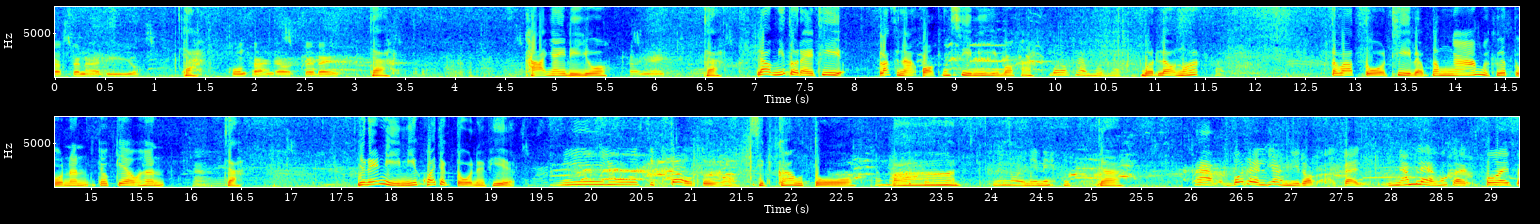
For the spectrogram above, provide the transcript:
ลักษณะดีอยู่ จ้ะโครงสร้างก็จะได้จ้ะขาใหญ่ดีอยู่ทางไงจ้ะแล้วมีตัวใดที่ลักษณะออกจังสี่มีอีกบ่คะบ่ค่ะหมดแล้วค่ะเบิดแล้วเนาะค่ะ แต่ว่าตัวที่แบบงามๆก็คือตัวนั้นเจ้าแก้วหั่นค่ะจ้ะอยู่ในนี่มีควายจากตัวนะพี่มีอยู่19ตัวค่ะสิบเก้าตัวป้าดน้อยๆนี่จ้ะๆ ค่ะบ่ได้เลี้ยงนี่ดอกก็ย้ำแรงเขาก็ปล่อยไป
